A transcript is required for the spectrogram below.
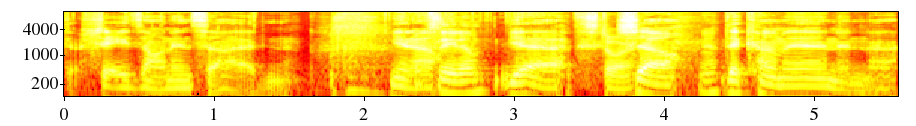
their shades on inside, and you know, I've seen them. Yeah, the store. So they come in and. Uh,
